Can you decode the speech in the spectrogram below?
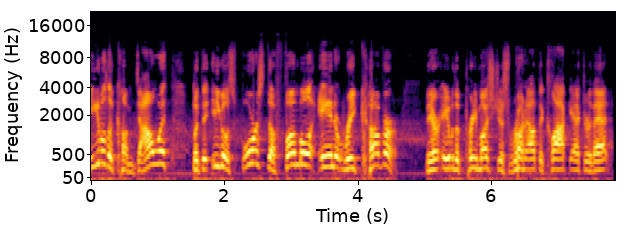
able to come down with, but the Eagles force the fumble and recover. They are able to pretty much just run out the clock after that,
